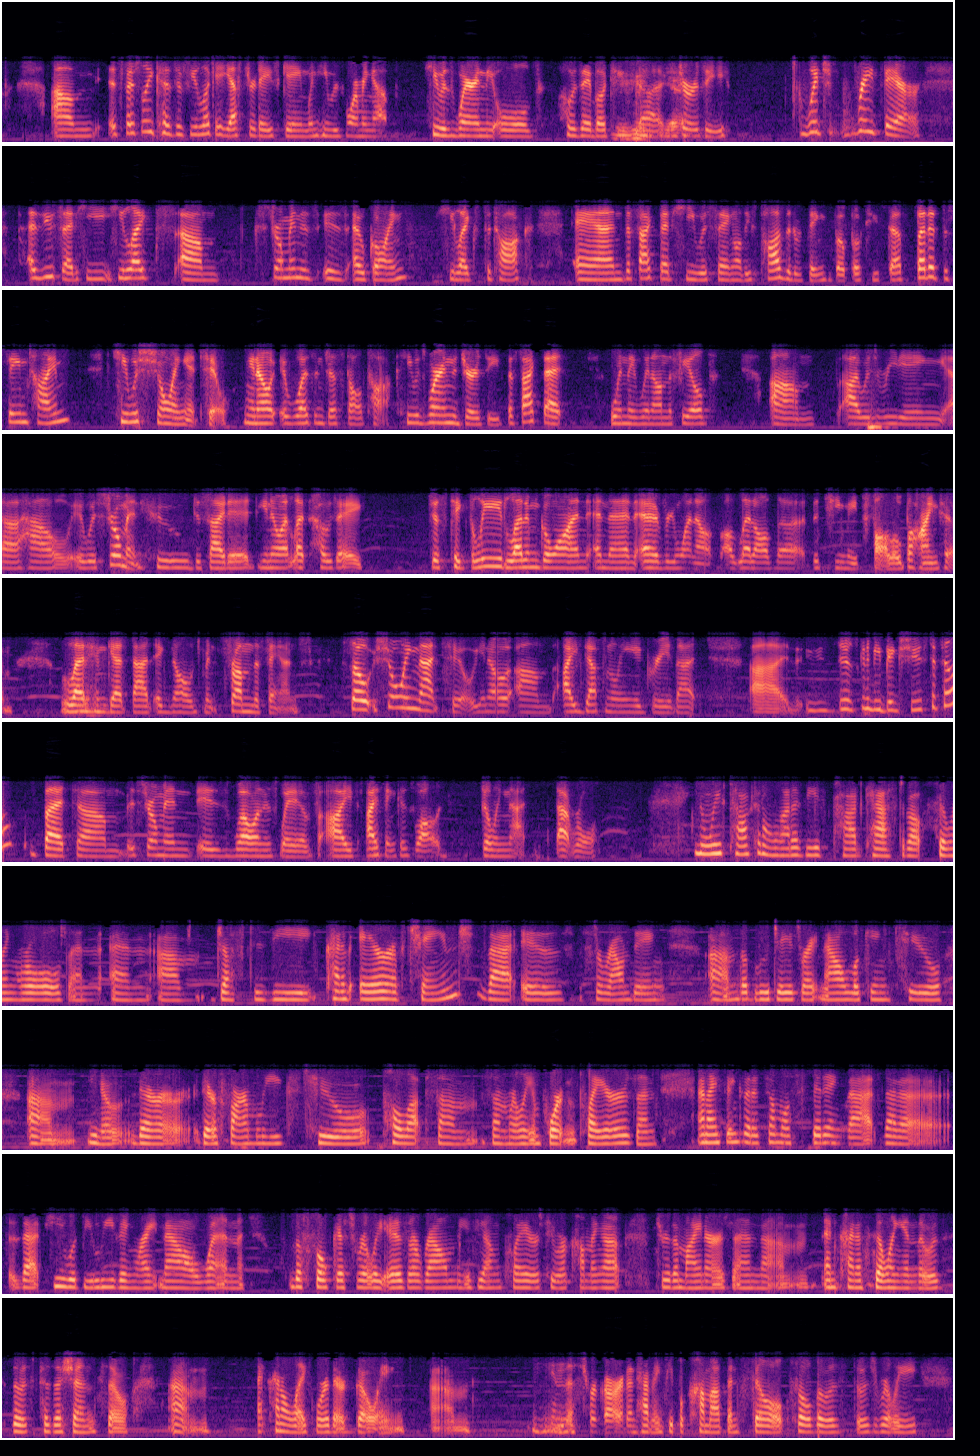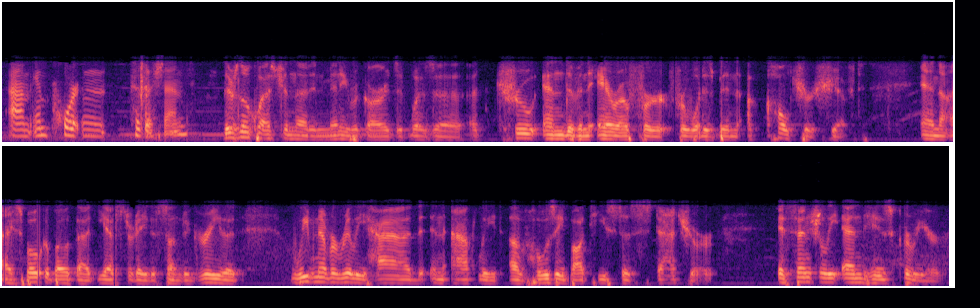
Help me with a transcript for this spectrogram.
um, especially because if you look at yesterday's game when he was warming up, he was wearing the old Jose Bautista mm-hmm, yeah. jersey, which right there, as you said, he he likes um, Stroman is is outgoing. He likes to talk, and the fact that he was saying all these positive things about Bautista, but at the same time, he was showing it too. You know, it wasn't just all talk. He was wearing the jersey. The fact that when they went on the field, um, I was reading uh, how it was Stroman who decided, you know what, let Jose just take the lead, let him go on, and then everyone else, I'll let all the the teammates follow behind him, let mm-hmm. him get that acknowledgement from the fans. So showing that too, you know, um, I definitely agree that uh, there's going to be big shoes to fill, but um, Stroman is well on his way of, I I think as well, filling that that role. You know, we've talked in a lot of these podcasts about filling roles and and um, just the kind of air of change that is surrounding um, the Blue Jays right now, looking to um, you know their their farm leagues to pull up some some really important players and and I think that it's almost fitting that that uh, that he would be leaving right now when the focus really is around these young players who are coming up through the minors and um, and kind of filling in those those positions. So um, I kind of like where they're going um, mm-hmm. in this regard and having people come up and fill fill those those really um, important positions. There's no question that in many regards it was a, a true end of an era for, for what has been a culture shift. And I spoke about that yesterday to some degree that we've never really had an athlete of Jose Bautista's stature essentially end his career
